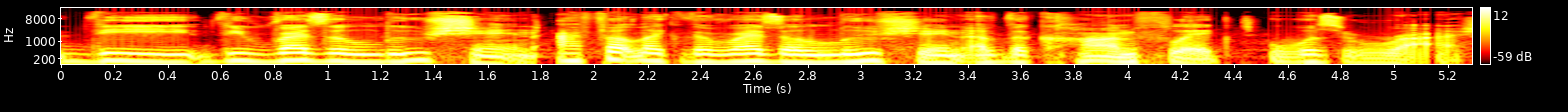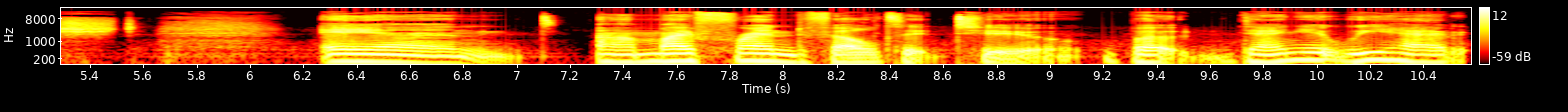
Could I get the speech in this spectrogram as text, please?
the the resolution i felt like the resolution of the conflict was rushed. And uh, my friend felt it too. But dang it we had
